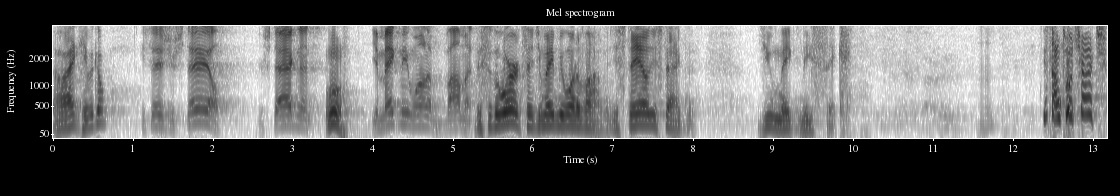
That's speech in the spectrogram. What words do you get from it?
All right, here we go. He says, You're stale. You're stagnant. Mm. You make me want to vomit. This is the word. Said you make me want to vomit. You're stale, you're stagnant. You make me sick. Mm-hmm. He's talking to a church.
